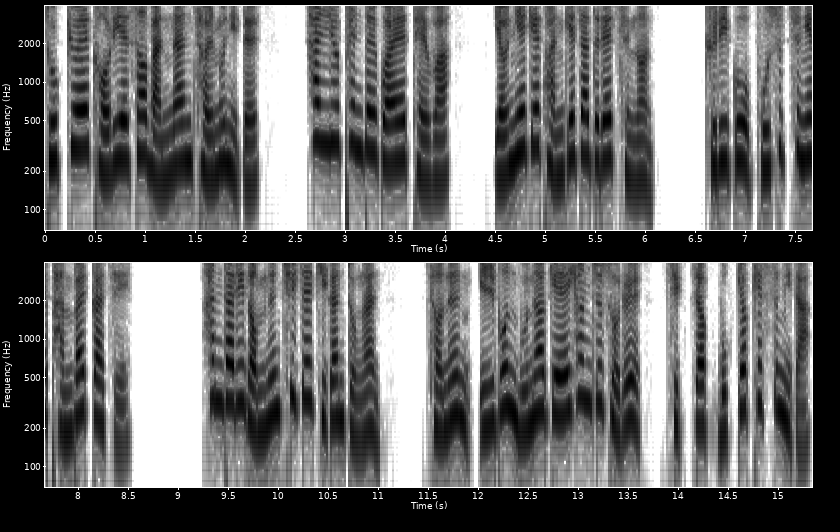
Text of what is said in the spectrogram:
도쿄의 거리에서 만난 젊은이들, 한류 팬들과의 대화, 연예계 관계자들의 증언, 그리고 보수층의 반발까지. 한 달이 넘는 취재 기간 동안 저는 일본 문화계의 현주소를 직접 목격했습니다.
